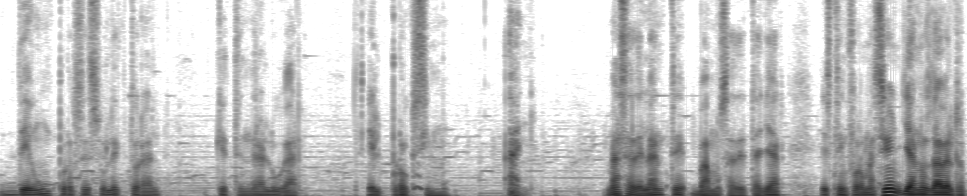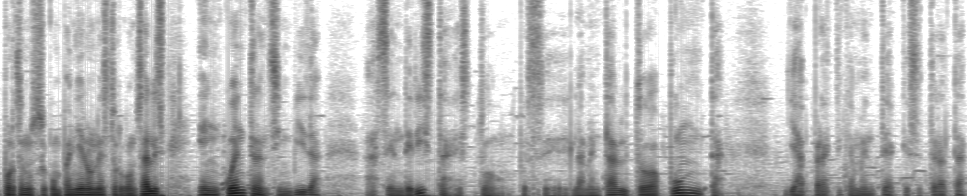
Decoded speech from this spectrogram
de un proceso electoral que tendrá lugar el próximo año. Más adelante vamos a detallar esta información. Ya nos daba el reporte nuestro compañero Néstor González. Encuentran sin vida a Senderista. Esto, pues eh, lamentable, todo apunta ya prácticamente a que se trata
